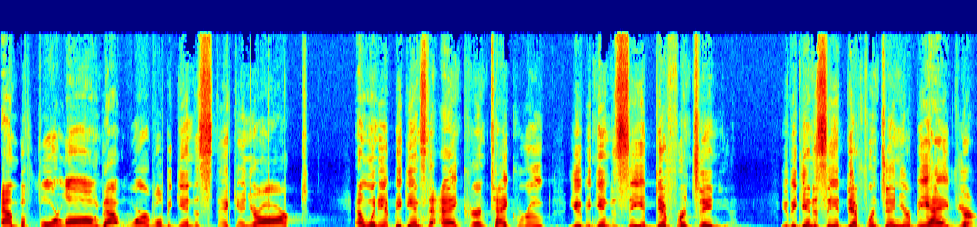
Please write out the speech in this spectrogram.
and before long, that word will begin to stick in your heart. And when it begins to anchor and take root, you begin to see a difference in you. You begin to see a difference in your behavior.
